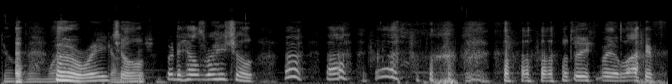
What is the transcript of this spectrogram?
know what Oh, Rachel. Where the hell's Rachel? Ah, ah, ah. What do you for your life?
